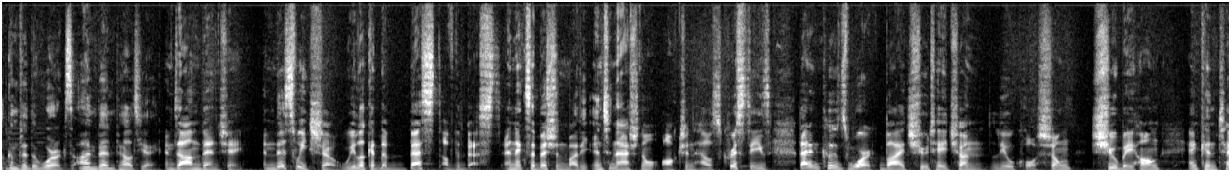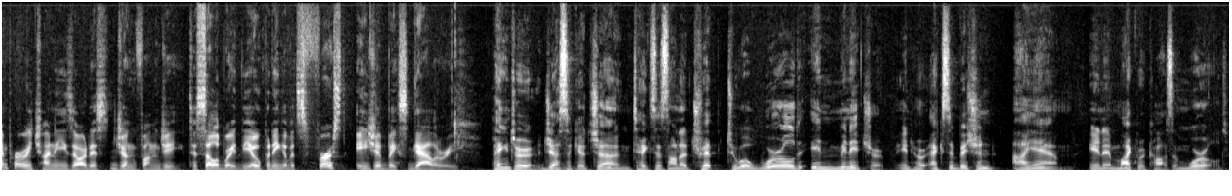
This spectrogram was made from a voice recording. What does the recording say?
Hi there, and welcome to The Works. I'm Ben Peltier. And I'm Ben Shea. In this week's show, we look at the best of the best, an exhibition by the international auction house Christie's that includes work by Chu Teh-chun, Liu Kuo-sung, Xu Beihong, and contemporary Chinese artist Zeng Fanzhi to celebrate the opening of its first Asia-based gallery. Painter Jessica Cheung takes us on a trip to a world in miniature in her exhibition I Am in a Microcosm World.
